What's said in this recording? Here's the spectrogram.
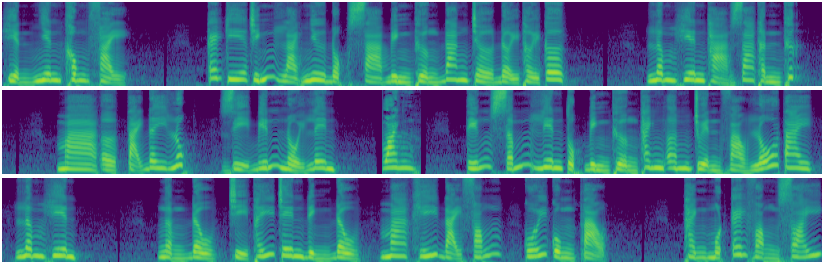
Hiển nhiên không phải. Cái kia chính là như độc xà bình thường đang chờ đợi thời cơ. Lâm Hiên thả ra thần thức. Mà ở tại đây lúc, dị biến nổi lên. Oanh! Tiếng sấm liên tục bình thường thanh âm truyền vào lỗ tai. Lâm Hiên ngẩng đầu, chỉ thấy trên đỉnh đầu, ma khí đại phóng, cuối cùng tạo thành một cái vòng xoáy.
